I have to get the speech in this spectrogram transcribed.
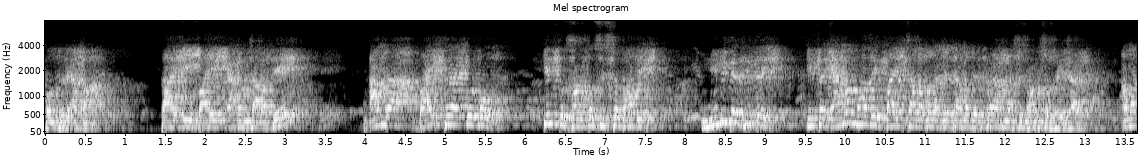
বন্ধুরে আমার, তাই এই বাইক এখন চালাতে আমরা বাইক ড্রাইভ করব, কিন্তু শান্তশিষ্ট ভাবে নিমিতের ভিতরে, কিন্তু এমন ভাবে বাইক চালাবো না যেটা আমাদের প্রাণ নাশে ধ্বংস হয়ে যায়। আমার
